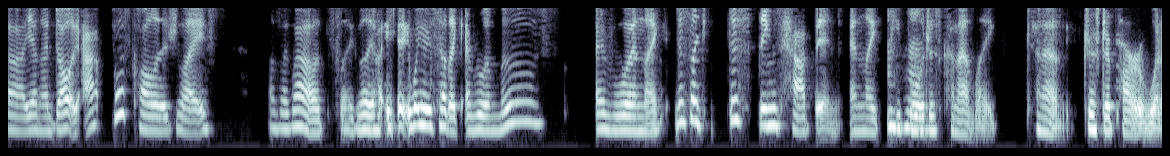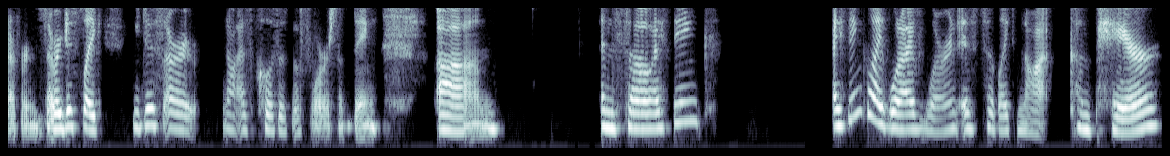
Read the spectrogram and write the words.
uh, young adult post college life, I was like, wow, it's like really what you said, like everyone moves, everyone like just like just things happen and like people mm-hmm. just kind of like kind of drift apart or whatever. And so we're just like you just are not as close as before or something. Um and so I think I think like what I've learned is to like not compare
